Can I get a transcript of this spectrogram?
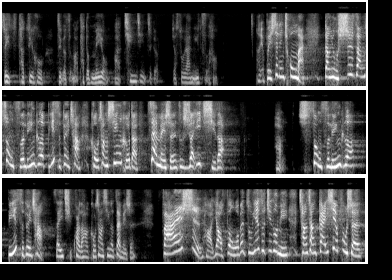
所以他最后这个怎么他都没有啊亲近这个叫苏亚女子哈，被圣灵充满，当用诗章、颂词、灵歌彼此对唱，口唱心和的赞美神，这是在一起的。好，颂词、灵歌彼此对唱在一起块的哈，口唱心和赞美神。凡事哈要奉我们主耶稣基督名，常常感谢父神，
